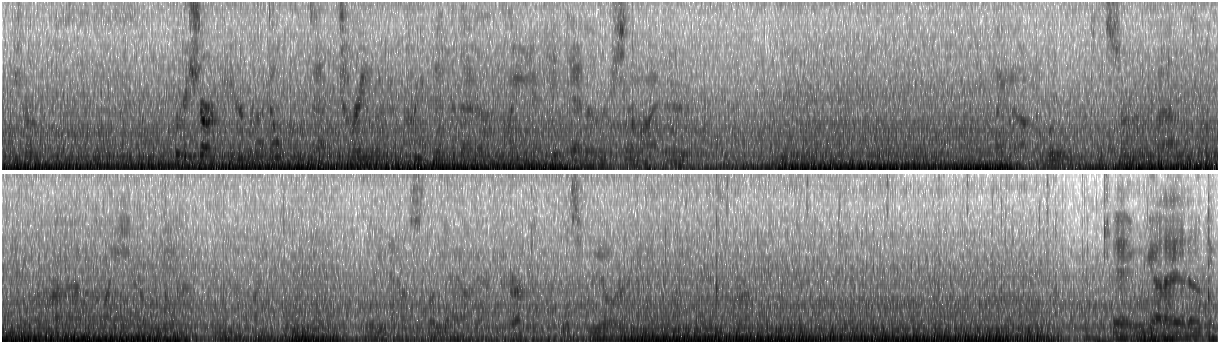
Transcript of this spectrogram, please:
Pretty sharp. Pretty sharp here, but I don't want that trailer to creep into that other lane and hit that other semi there. The thing that I'm a little concerned about is are we going to run out of lane? Are we going to end the lane? Hey, now slow down there, truck. Yes, we are. Okay, we got ahead of him.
